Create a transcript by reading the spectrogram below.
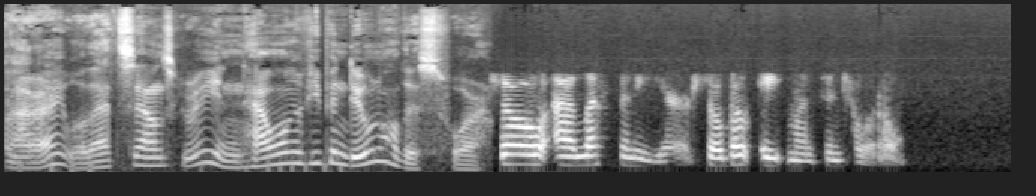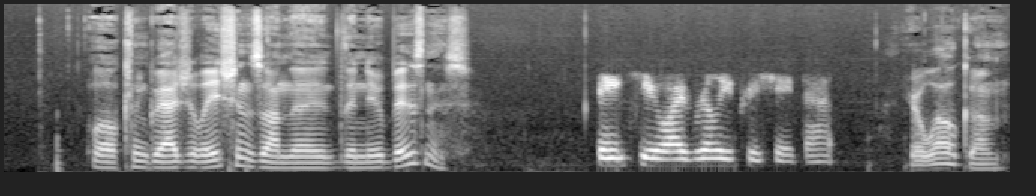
All right, well, that sounds great. And how long have you been doing all this for? So uh, less than a year, so about eight months in total. Well, congratulations on the, the new business. Thank you. I really appreciate that. You're welcome.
